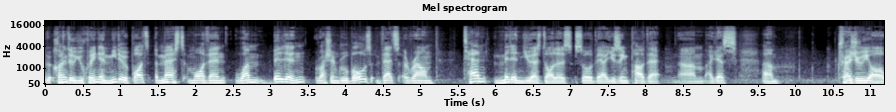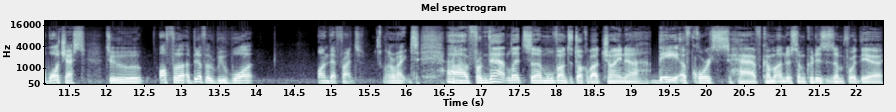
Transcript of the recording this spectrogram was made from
according to Ukrainian media reports, amassed more than 1 billion Russian rubles. That's around 10 million US dollars. So they are using part of that, um, I guess, um, treasury or war chest to offer a bit of a reward on that front. All right. Uh, from that, let's uh, move on to talk about China. They, of course, have come under some criticism for their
